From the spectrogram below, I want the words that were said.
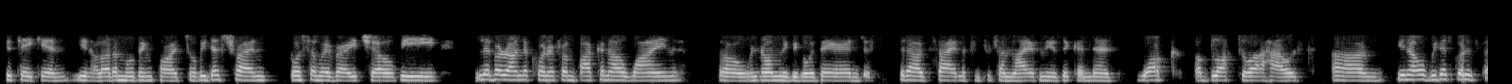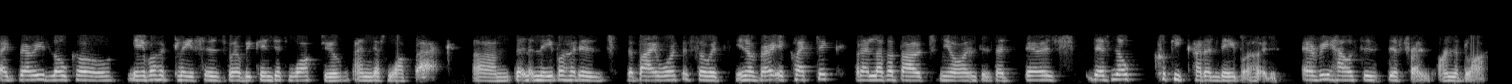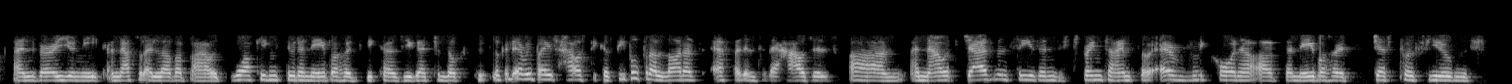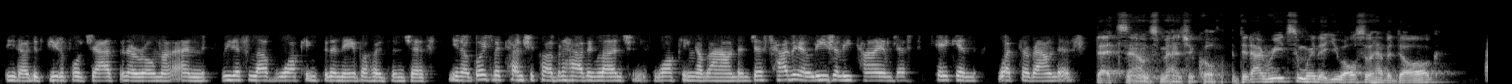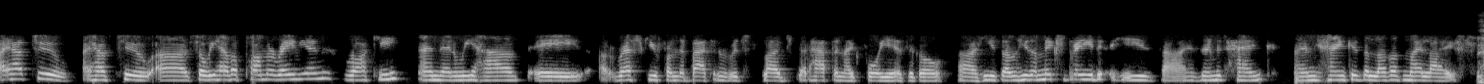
to take in. You know, a lot of moving parts. So we just try and go somewhere very chill. We live around the corner from Bacchanal Wine, so normally we go there and just sit outside, listen to some live music, and then walk a block to our house um, you know, we just go to like very local neighborhood places where we can just walk to and just walk back. Um, the, the neighborhood is the Bywater, so it's, you know, very eclectic. What I love about New Orleans is that there's, there's no cookie cutter neighborhood. Every house is different on the block and very unique. And that's what I love about walking through the neighborhoods because you get to look, look at everybody's house because people put a lot of effort into their houses. Um, and now it's jasmine season, springtime. So every corner of the neighborhood just perfumes, you know, this beautiful jasmine aroma. And we just love walking through the neighborhoods and just, you know, going to the country club and having lunch and just walking around and just having a leisurely time just to take in what's around us. That sounds magical. Did I read somewhere that you also have a dog? I have two. I have two. Uh, so we have a Pomeranian, Rocky, and then we have a, a, rescue from the Baton Rouge floods that happened like four years ago. Uh, he's a he's a mixed breed. He's uh, his name is Hank, and Hank is the love of my life.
